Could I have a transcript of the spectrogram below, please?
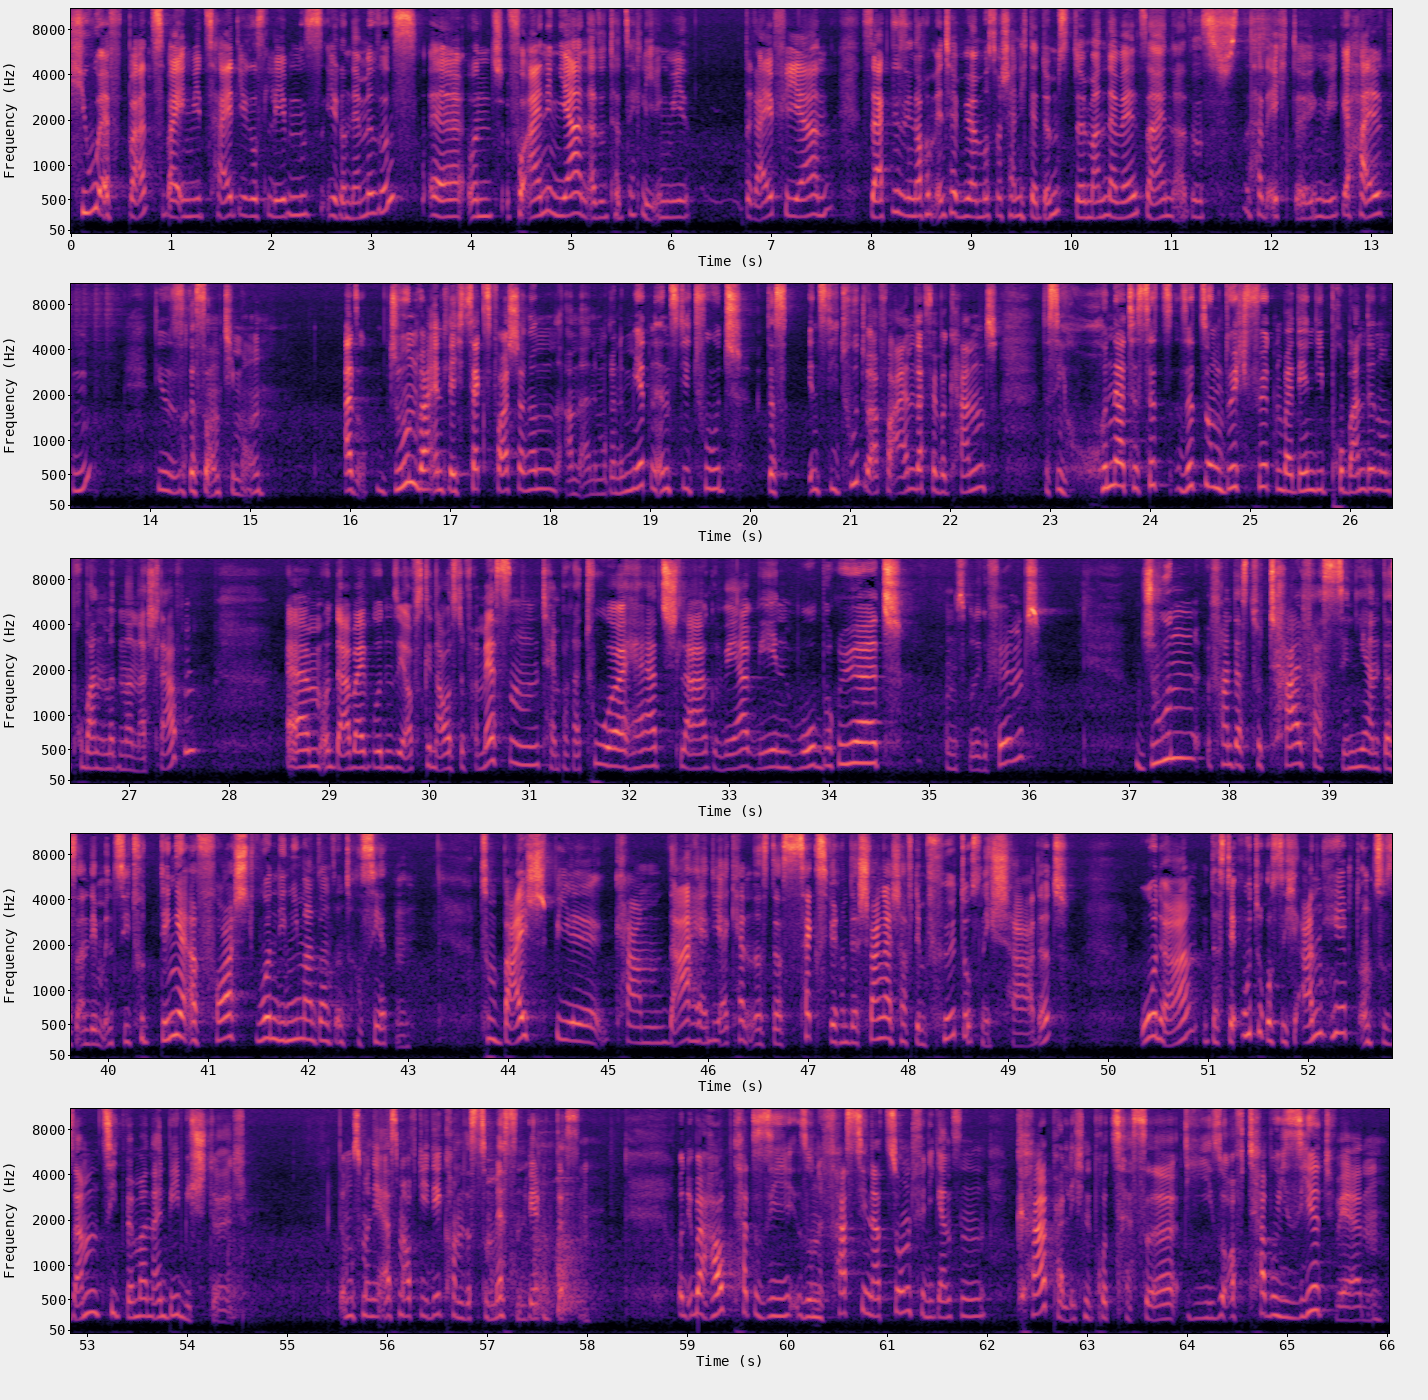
Hugh F. Butts war irgendwie Zeit ihres Lebens ihre Nemesis. Äh, und vor einigen Jahren, also tatsächlich irgendwie drei, vier Jahren, sagte sie noch im Interview, er muss wahrscheinlich der dümmste Mann der Welt sein. Also es hat echt irgendwie gehalten, dieses Ressentiment. Also, June war endlich Sexforscherin an einem renommierten Institut. Das Institut war vor allem dafür bekannt, dass sie hunderte Sitzungen durchführten, bei denen die Probandinnen und Probanden miteinander schlafen. Ähm, und dabei wurden sie aufs genaueste vermessen, Temperatur, Herzschlag, wer wen wo berührt. Und es wurde gefilmt. June fand das total faszinierend, dass an dem Institut Dinge erforscht wurden, die niemand sonst interessierten. Zum Beispiel kam daher die Erkenntnis, dass Sex während der Schwangerschaft dem Fötus nicht schadet oder dass der Uterus sich anhebt und zusammenzieht, wenn man ein Baby stillt. Da muss man ja erstmal auf die Idee kommen, das zu messen währenddessen. Und überhaupt hatte sie so eine Faszination für die ganzen körperlichen Prozesse, die so oft tabuisiert werden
